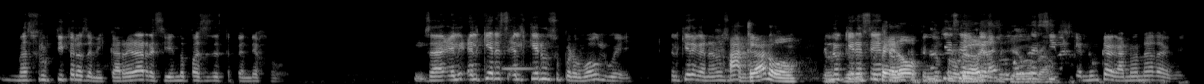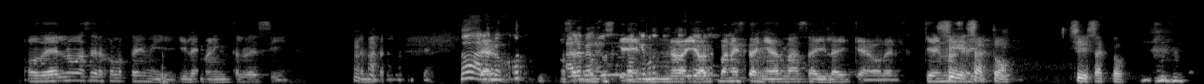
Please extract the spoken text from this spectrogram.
más fructíferos de mi carrera recibiendo pases de este pendejo, güey. O sea, él, él, quiere, él quiere un Super Bowl, güey. Él quiere ganar un Super Ah, Bowl. claro. Él no quiere ser, pero- que no quiere ser el mejor receiver que nunca ganó nada, güey. Odell no va a ser Hall of Fame y Eli Manning tal vez sí. No, a lo mejor. O sea, A lo es mejor que lo que hemos en Nueva York van a extrañar más a Eli que a Odell. Sí, más exacto. Sí, exacto.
